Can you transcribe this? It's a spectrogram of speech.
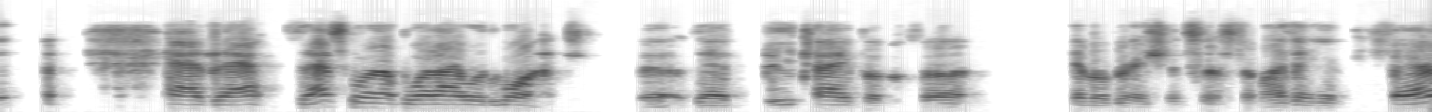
had that. That's what what I would want. Uh, that new type of uh, immigration system. I think it's fair.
